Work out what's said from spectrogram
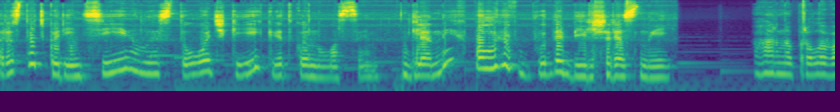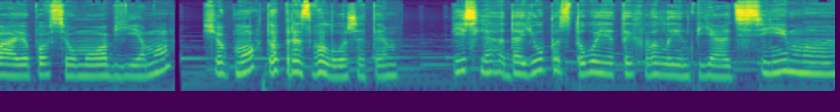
ростуть корінці, листочки і квітконоси. Для них полив буде більш рясний. Гарно проливаю по всьому об'єму, щоб мог добре зволожити. Після даю постояти хвилин 5-7.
